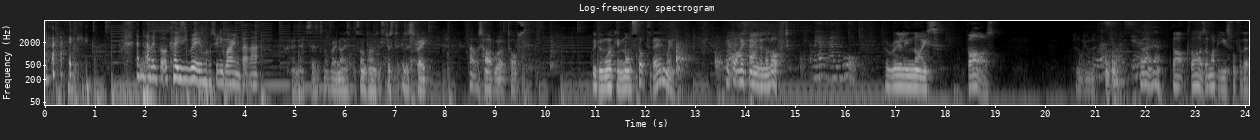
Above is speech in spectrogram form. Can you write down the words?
back. and now they've got a cosy room. I was really worrying about that. And it says it's not very nice, but sometimes it's just to illustrate. That was hard work, Toffs. We've been working non-stop today, haven't we? Look what I found in the loft. And we haven't had a walk. A really nice vase. Don't know what you want to... Oh, that's nice, yeah. That, yeah. Dark vase. That might be useful for the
